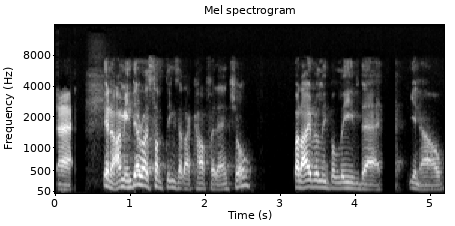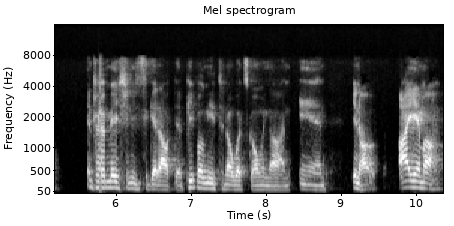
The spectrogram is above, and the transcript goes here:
that, you know, I mean, there are some things that are confidential, but I really believe that, you know, information needs to get out there. People need to know what's going on, and you know, I am a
